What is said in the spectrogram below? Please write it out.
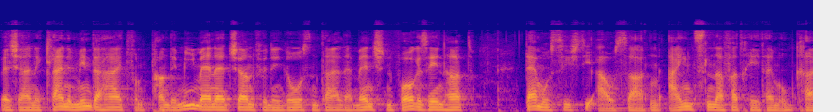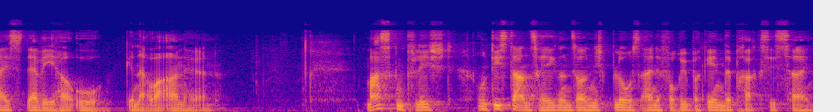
welche eine kleine Minderheit von Pandemie-Managern für den großen Teil der Menschen vorgesehen hat, der muss sich die Aussagen einzelner Vertreter im Umkreis der WHO genauer anhören. Maskenpflicht und Distanzregeln sollen nicht bloß eine vorübergehende Praxis sein.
